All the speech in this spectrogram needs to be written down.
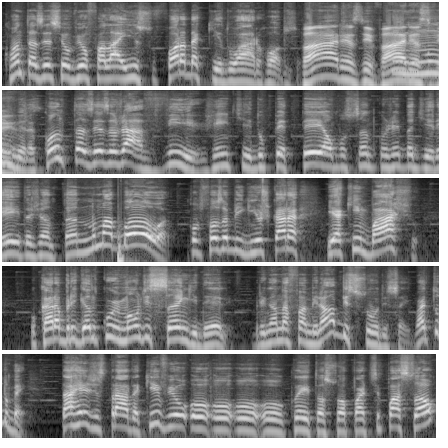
Quantas vezes você ouviu falar isso fora daqui do ar, Robson? Várias e várias Inúmera. vezes. Quantas vezes eu já vi gente do PT almoçando com gente da direita, jantando, numa boa, como se fosse amiguinho. Os caras, e aqui embaixo, o cara brigando com o irmão de sangue dele, brigando na família. É um absurdo isso aí, mas tudo bem. Tá registrado aqui, viu, o, o, o, o Cleiton, a sua participação.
